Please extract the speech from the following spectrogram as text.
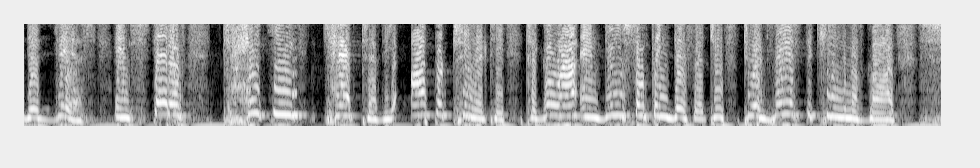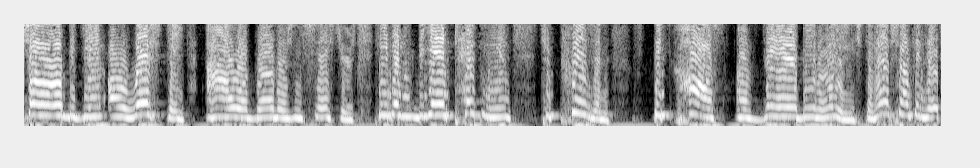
did this. Instead of taking captive the opportunity to go out and do something different, to, to advance the kingdom of God, Saul began arresting our brothers and sisters. He began taking them to prison because of their beliefs. And that's something that,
